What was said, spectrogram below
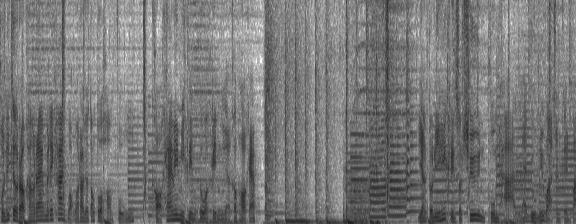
คนที่เจอเราครั้งแรกไม่ได้คาดหวังว่าเราจะต้องตัวหอมฟุ้ง ขอแค่ไม่มีกลิ่นตัวกลิ่นเหงื่อก็พอครับอย่างตัวนี้ให้กลิ่นสดชื่น ภูมิฐานและดูไม่หวานจนเกินไป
